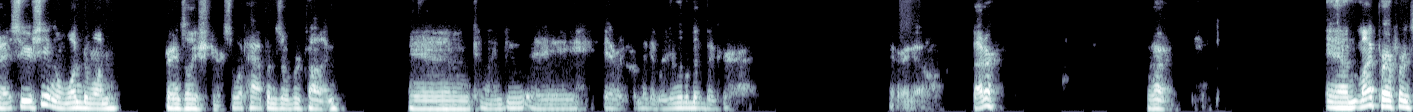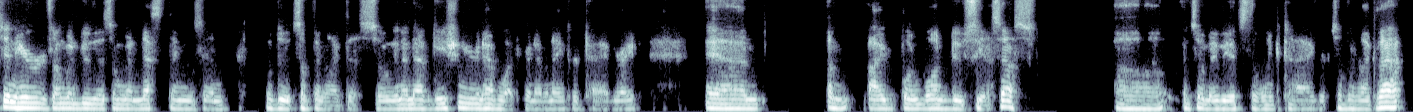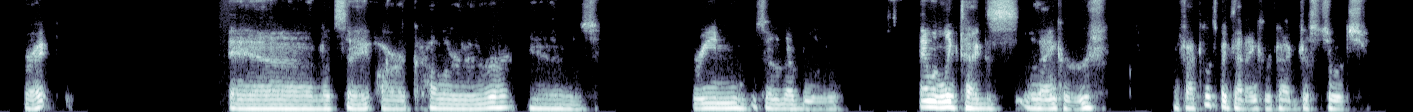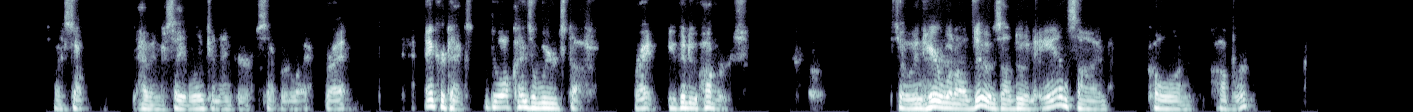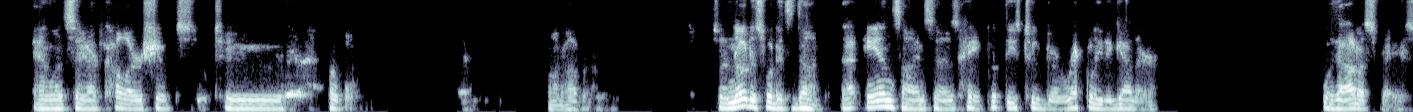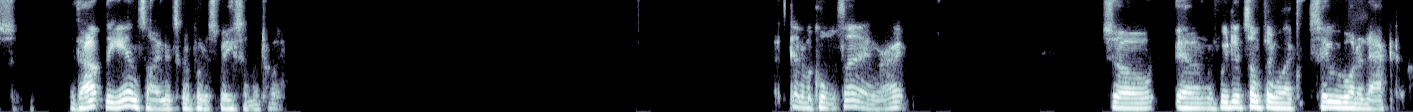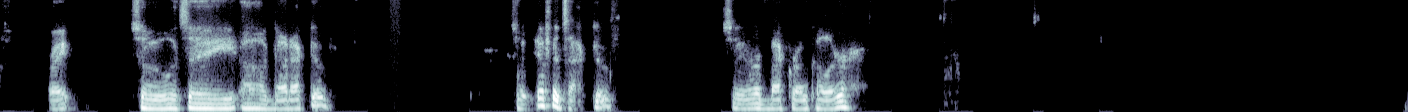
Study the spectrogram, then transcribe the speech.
Okay, so you're seeing a one-to-one translation here. So what happens over time? And can I do a, there we go, make it a little bit bigger. There we go. Better? All right. And my preference in here is I'm going to do this. I'm going to nest things and we'll do it something like this. So in a navigation, you're going to have what? You're going to have an anchor tag, right? And um, I want to do CSS. Uh, and so maybe it's the link tag or something like that, right? And let's say our color is green instead of that blue. And with link tags with anchors, in fact, let's make that anchor tag just so it's, so I stop having to say link and anchor separately, right? Anchor tags do all kinds of weird stuff, right? You can do hovers. So in here, what I'll do is I'll do an and sign colon hover and let's say our color shifts to purple on hover. So notice what it's done. That and sign says, hey, put these two directly together without a space. Without the and sign, it's going to put a space in between. That's kind of a cool thing, right? So and if we did something like, say we wanted active, right? So let's say uh, not active. So if it's active, say our background color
